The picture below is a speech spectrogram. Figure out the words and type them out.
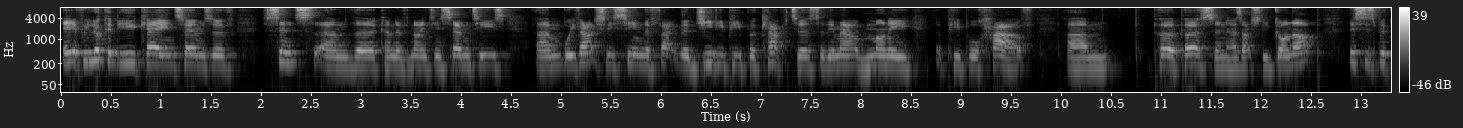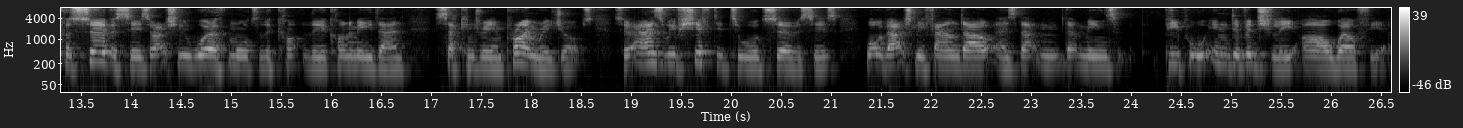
If we look at the UK in terms of since um, the kind of 1970s, um, we've actually seen the fact that GDP per capita, so the amount of money that people have um, per person, has actually gone up. This is because services are actually worth more to the, the economy than secondary and primary jobs. So as we've shifted towards services, what we've actually found out is that that means people individually are wealthier.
